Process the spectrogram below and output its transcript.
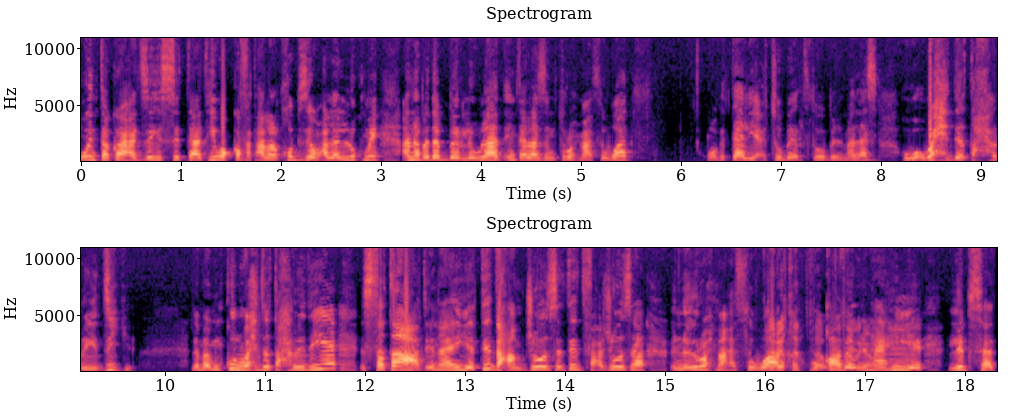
وانت قاعد زي الستات هي وقفت على الخبزة وعلى اللقمة. أنا بدبر الأولاد انت لازم تروح مع الثوار. وبالتالي اعتبر ثوب الملس هو وحدة تحريضية. لما بنكون وحدة تحريضية استطاعت إنها هي تدعم جوزها تدفع جوزها إنه يروح مع الثوار مقابل إنها هي لبست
